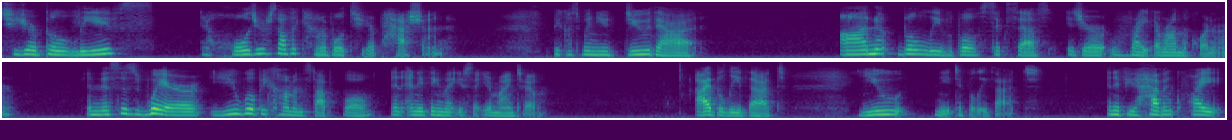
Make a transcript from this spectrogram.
To your beliefs and hold yourself accountable to your passion. Because when you do that, unbelievable success is your right around the corner. And this is where you will become unstoppable in anything that you set your mind to. I believe that. You need to believe that. And if you haven't quite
